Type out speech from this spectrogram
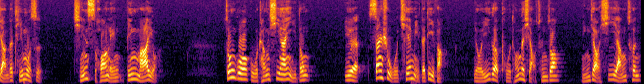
讲的题目是秦始皇陵兵马俑。中国古城西安以东约三十五千米的地方，有一个普通的小村庄，名叫西阳村。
